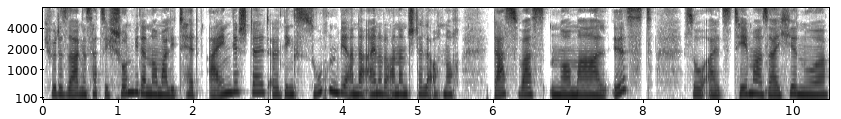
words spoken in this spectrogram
Ich würde sagen, es hat sich schon wieder Normalität eingestellt. Allerdings suchen wir an der einen oder anderen Stelle auch noch das, was normal ist. So als Thema sei hier nur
